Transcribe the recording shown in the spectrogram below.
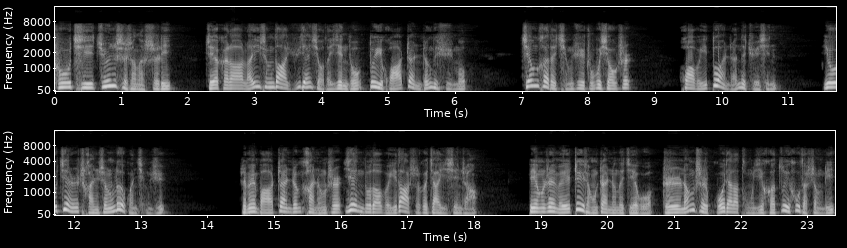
初期军事上的失利，揭开了雷声大雨点小的印度对华战争的序幕。惊骇的情绪逐步消失，化为断然的决心，又进而产生乐观情绪。人们把战争看成是印度的伟大时刻加以欣赏，并认为这场战争的结果只能是国家的统一和最后的胜利。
